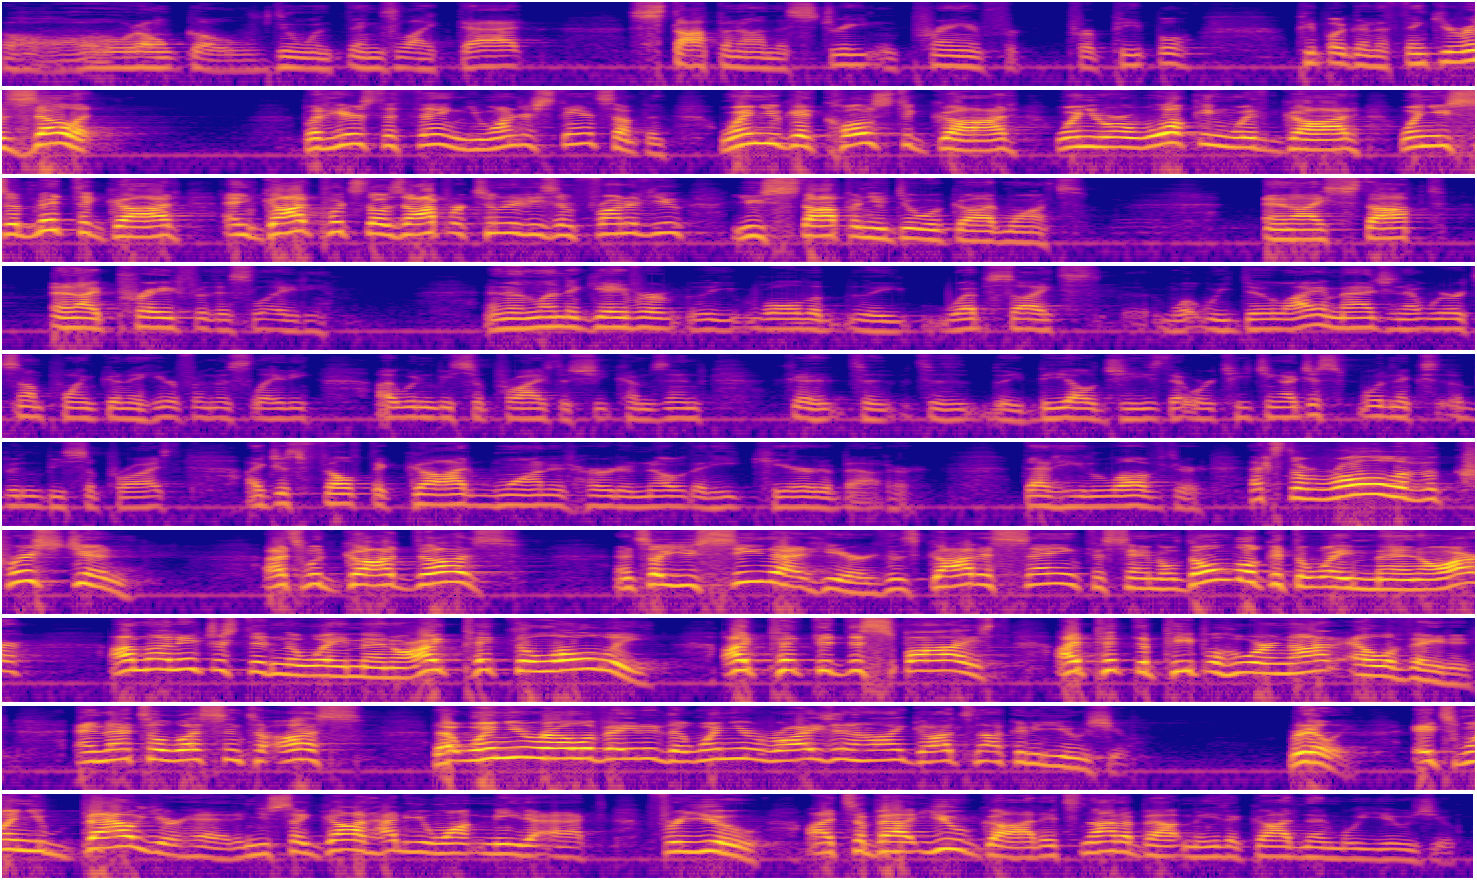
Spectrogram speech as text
Oh, don't go doing things like that stopping on the street and praying for, for people. People are going to think you're a zealot. But here's the thing you understand something. When you get close to God, when you are walking with God, when you submit to God, and God puts those opportunities in front of you, you stop and you do what God wants. And I stopped and I prayed for this lady. And then Linda gave her the, all the, the websites what we do. I imagine that we're at some point going to hear from this lady. I wouldn't be surprised if she comes in to, to, the BLGs that we're teaching. I just wouldn't, ex- wouldn't be surprised. I just felt that God wanted her to know that He cared about her, that He loved her. That's the role of a Christian. That's what God does. And so you see that here. Because God is saying to Samuel, Don't look at the way men are. I'm not interested in the way men are. I pick the lowly. I pick the despised. I pick the people who are not elevated. And that's a lesson to us that when you're elevated, that when you're rising high, God's not going to use you. Really. It's when you bow your head and you say, God, how do you want me to act for you? Uh, it's about you, God. It's not about me that God then will use you.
